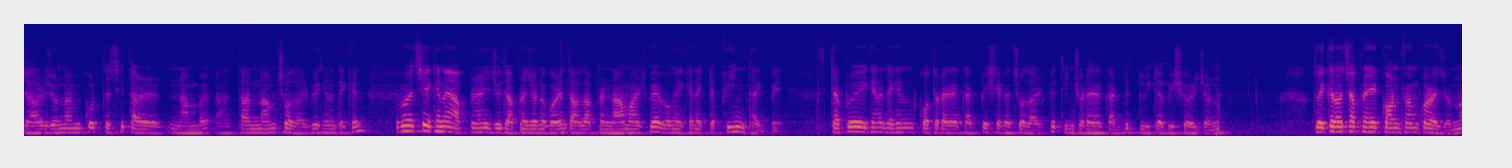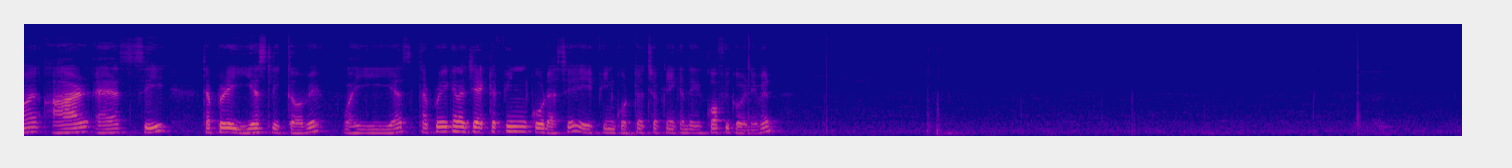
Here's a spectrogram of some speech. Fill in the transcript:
যার জন্য আমি করতেছি, তার নাম্বার তার নাম চলে আসবে এখানে দেখেন। তারপর হচ্ছে এখানে আপনার যদি আপনার জন্য করেন, তাহলে আপনার নাম আসবে এবং এখানে একটা পিন থাকবে। তারপরে এখানে দেখেন কত টাকা কাটবে, সেটা চলে আসবে। তিনশো টাকা কাটবে দুইটা বিষয়ের জন্য। তো এখানে হচ্ছে আপনাকে কনফার্ম করার জন্য আর এস সি তারপরে ইয়েস লিখতে হবে ওয়াই ইয়েস তারপরে এখানে যে একটা পিন কোড আছে, এই পিন কোডটা হচ্ছে আপনি এখান থেকে কপি করে নেবেন।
